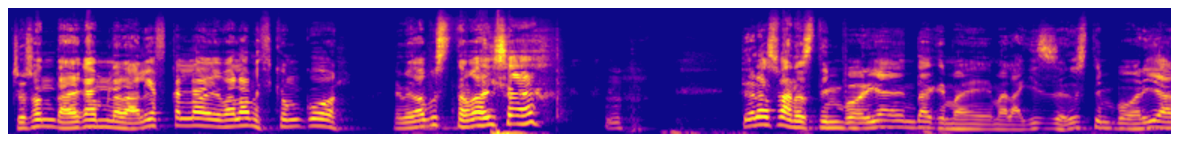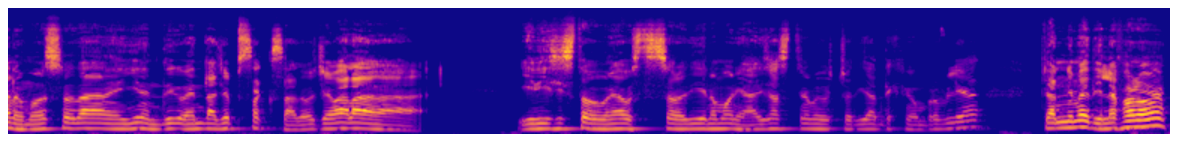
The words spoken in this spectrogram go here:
και όσον τα έκανα λαλί εύκολα έβαλαμε δυο γκολ. Ε, μετά που σταμάτησα, τέλος πάνω στην πορεία, εντάξει, μα, μαλακίζεσαι του, στην πορεία όμως όταν έγινε την κουβέντα και ψάξα το και έβαλα είδηση στο νέο στο ότι είναι ομονιάτης αστυνομικός και ότι ήταν τεχνικό πρόβλημα, πιάνει με τηλέφωνο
